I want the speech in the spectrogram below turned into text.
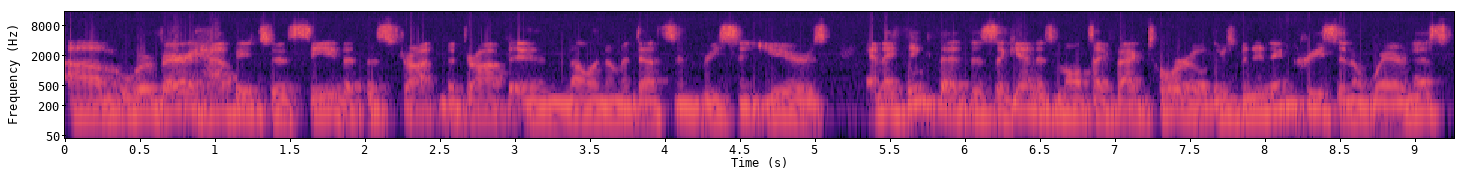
Um, we're very happy to see that this drop, the drop in melanoma deaths in recent years and I think that this, again, is multifactorial. There's been an increase in awareness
